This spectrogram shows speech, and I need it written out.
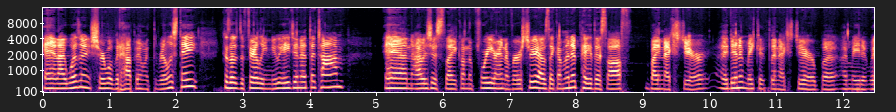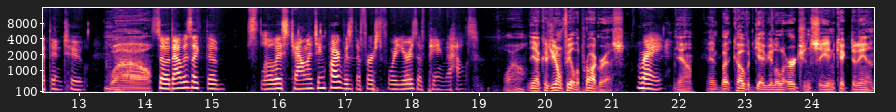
and I wasn't sure what would happen with the real estate because I was a fairly new agent at the time And I was just like, on the four year anniversary, I was like, I'm going to pay this off by next year. I didn't make it the next year, but I made it within two. Wow. So that was like the slowest, challenging part was the first four years of paying the house. Wow. Yeah, because you don't feel the progress. Right. Yeah, and but COVID gave you a little urgency and kicked it in.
